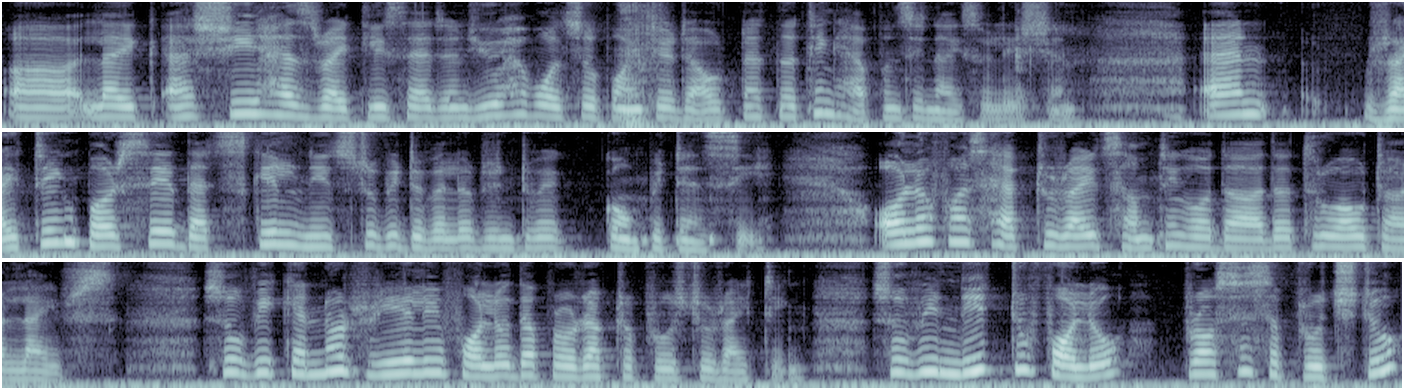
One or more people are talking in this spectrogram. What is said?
Uh, like as she has rightly said, and you have also pointed out that nothing happens in isolation, and writing per se that skill needs to be developed into a competency all of us have to write something or the other throughout our lives so we cannot really follow the product approach to writing. So we need to follow process approach to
